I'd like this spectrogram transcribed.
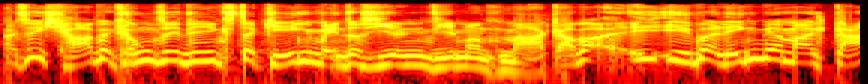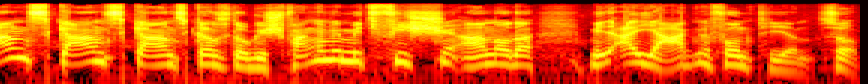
Also ich habe grundsätzlich nichts dagegen, wenn das irgendjemand mag. Aber überlegen wir mal ganz, ganz, ganz, ganz logisch. Fangen wir mit Fischen an oder mit Jagen von Tieren. So.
